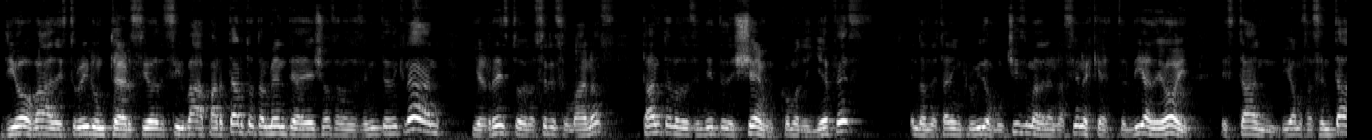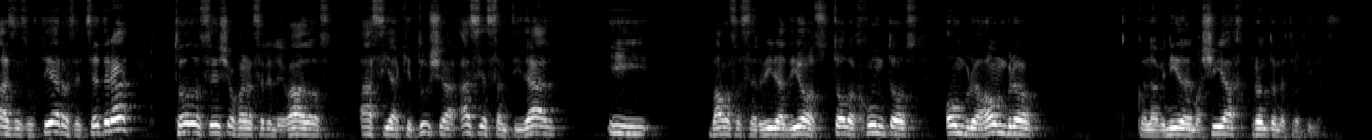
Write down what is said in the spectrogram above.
Dios va a destruir un tercio, es decir, va a apartar totalmente a ellos, a los descendientes de Canaán y el resto de los seres humanos, tanto los descendientes de Shem como de Jefes, en donde están incluidos muchísimas de las naciones que hasta el día de hoy están, digamos, asentadas en sus tierras, etc., todos ellos van a ser elevados hacia Ketusha, hacia santidad, y vamos a servir a Dios todos juntos, hombro a hombro, con la venida de Mashiach pronto en nuestros días.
